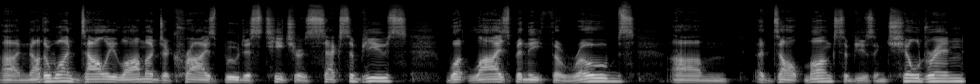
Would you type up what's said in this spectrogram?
Uh, another one Dalai Lama decries Buddhist teachers' sex abuse. What lies beneath the robes? Um, adult monks abusing children,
